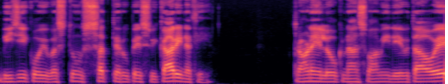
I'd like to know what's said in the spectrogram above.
બીજી કોઈ વસ્તુ સત્ય રૂપે સ્વીકારી નથી. ત્રણેય લોકના સ્વામી દેવતાઓએ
